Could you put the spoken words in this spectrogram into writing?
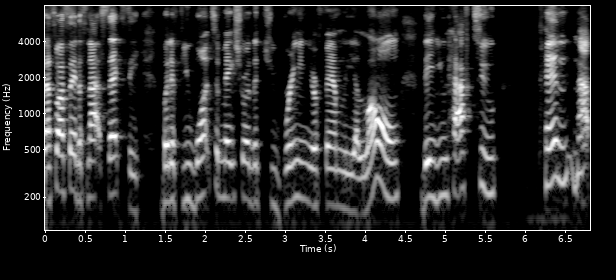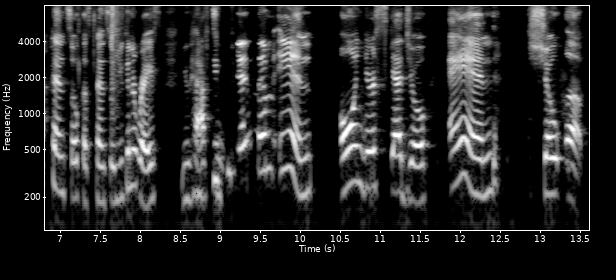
That's why I said it's not sexy. But if you want to make sure that you bringing your family along, then you have to pen, not pencil, because pencil you can erase. You have to pin them in on your schedule and show up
